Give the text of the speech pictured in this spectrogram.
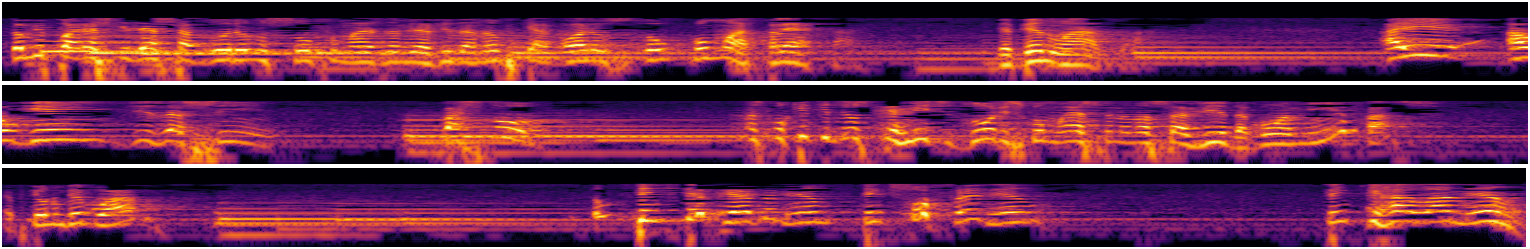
Então me parece que dessa dor eu não sofro mais na minha vida não, porque agora eu estou como atleta, bebendo água. Aí alguém diz assim, pastor, mas por que, que Deus permite dores como essa na nossa vida? Com a minha é fácil. É porque eu não bebo água. Então tem que ter pedra mesmo, tem que sofrer mesmo. Tem que ralar mesmo.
